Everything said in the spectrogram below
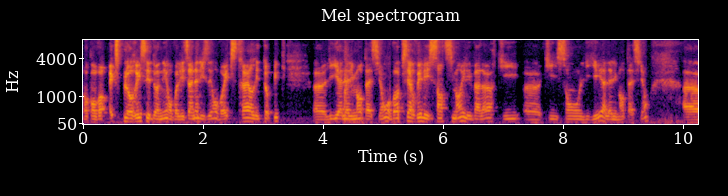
Donc, on va explorer ces données, on va les analyser, on va extraire les topics euh, liés à l'alimentation, on va observer les sentiments et les valeurs qui, euh, qui sont liés à l'alimentation. Euh,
